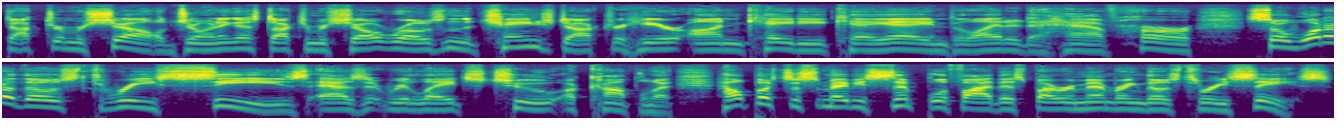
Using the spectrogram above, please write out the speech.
Dr. Michelle joining us, Dr. Michelle Rosen, the change doctor here on KDKA, and delighted to have her. So, what are those three C's as it relates to a compliment? Help us to maybe simplify this by remembering those three C's.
